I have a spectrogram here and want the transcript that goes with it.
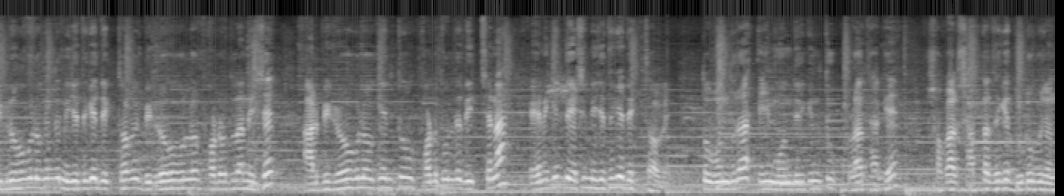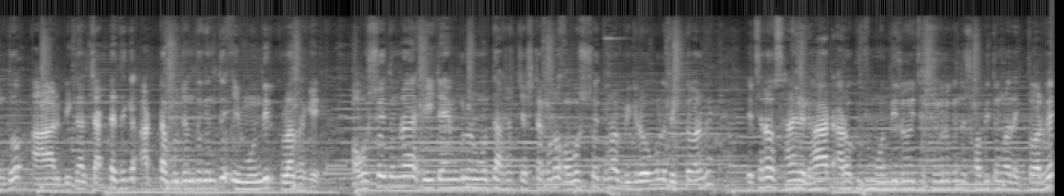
বিগ্রহগুলো কিন্তু নিজে থেকে দেখতে হবে। বিগ্রহগুলো ফটো তোলা নিচে আর বিগ্রহগুলো কিন্তু ফটো তুলতে দিচ্ছে না। এখানে কিন্তু এসে নিজে থেকে দেখতে হবে। তো বন্ধুরা, এই মন্দির কিন্তু খোলা থাকে সকাল সাতটা থেকে দুটো পর্যন্ত, আর বিকাল চারটে থেকে আটটা পর্যন্ত কিন্তু এই মন্দির খোলা থাকে। অবশ্যই তোমরা এই টাইমগুলোর মধ্যে আসার চেষ্টা করো। অবশ্যই তোমরা বিগ্রহগুলো দেখতে পারবে। এছাড়াও সানের ঘাট আরও কিছু মন্দির রয়েছে, সেগুলো কিন্তু সবই তোমরা দেখতে পারবে।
